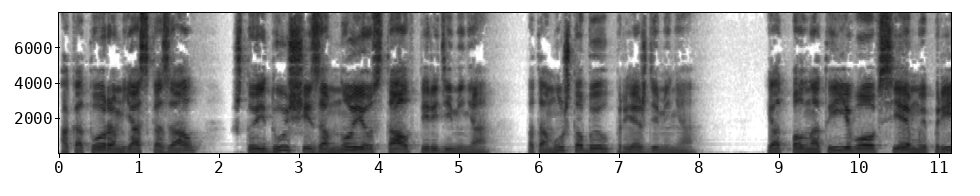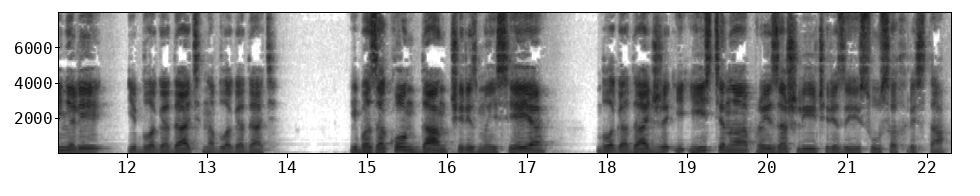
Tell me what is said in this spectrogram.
о котором я сказал, что идущий за мною стал впереди меня, потому что был прежде меня. И от полноты его все мы приняли и благодать на благодать. Ибо закон дан через Моисея, благодать же и истина произошли через Иисуса Христа.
